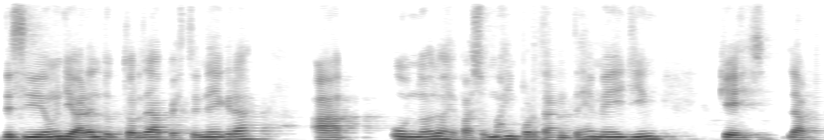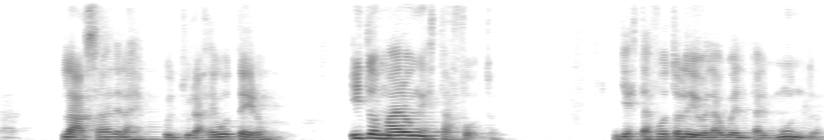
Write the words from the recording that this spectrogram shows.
decidieron llevar al doctor de la peste negra a uno de los espacios más importantes de Medellín, que es la Plaza de las Esculturas de Botero, y tomaron esta foto. Y esta foto le dio la vuelta al mundo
